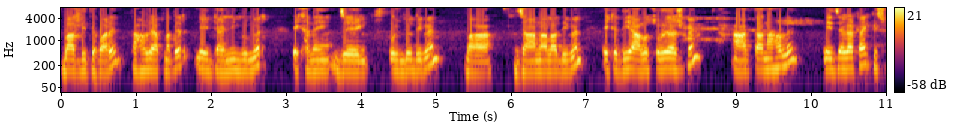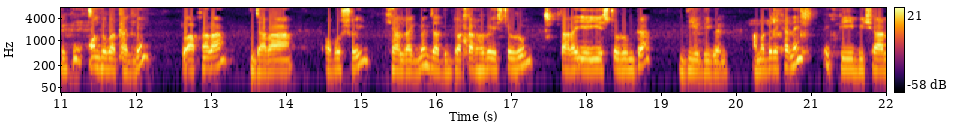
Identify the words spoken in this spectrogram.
বাদ দিতে পারেন, তাহলে আপনাদের এই ডাইনিং রুমের এখানে যে উইন্ডো দিবেন বা জানালা দিবেন, এটা দিয়ে আলো চলে আসবে। আর তা না হলে এই জায়গাটায় কিছু অন্ধকার থাকবে। তো আপনারা যারা অবশ্যই খেয়াল রাখবেন, যাদের দরকার হবে স্টোর রুম তারা এই স্টোর রুমটা দিয়ে দিবেন। আমাদের এখানে একটি বিশাল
